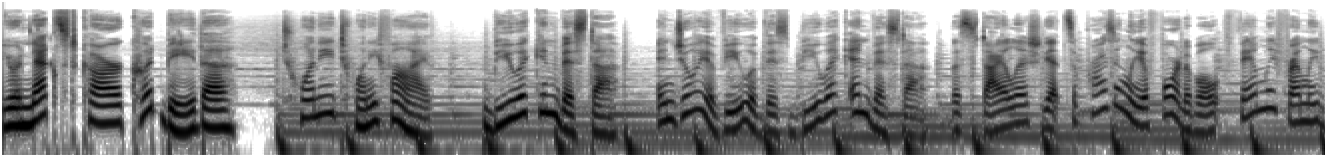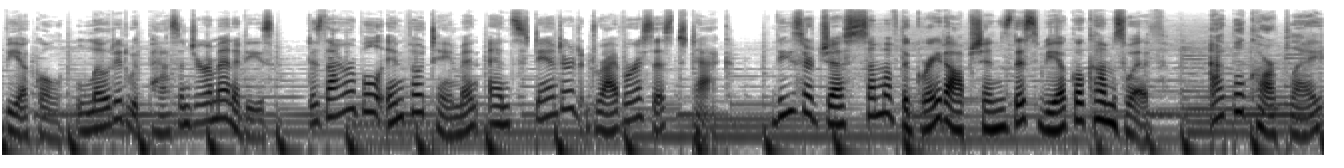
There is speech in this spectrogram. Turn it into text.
Your next car could be the 2025 Buick Envista. Enjoy a view of this Buick Envista, the stylish yet surprisingly affordable, family-friendly vehicle loaded with passenger amenities, desirable infotainment, and standard driver assist tech. These are just some of the great options this vehicle comes with. Apple CarPlay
